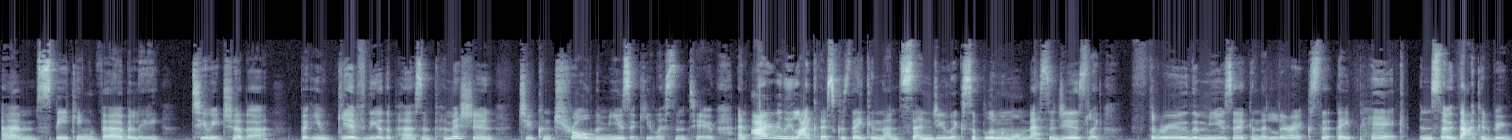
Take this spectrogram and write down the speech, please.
um, speaking verbally to each other. But you give the other person permission to control the music you listen to. And I really like this because they can then send you like subliminal messages, like through the music and the lyrics that they pick. And so that could be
